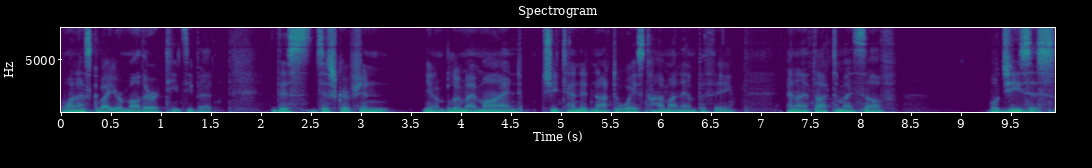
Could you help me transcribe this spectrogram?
I want to ask about your mother a teensy bit. This description, you know, blew my mind. She tended not to waste time on empathy. And I thought to myself, well, Jesus,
